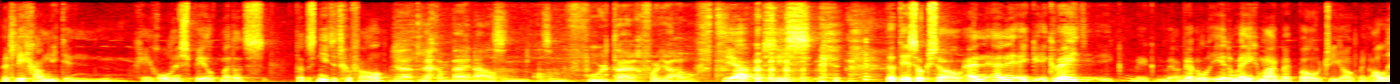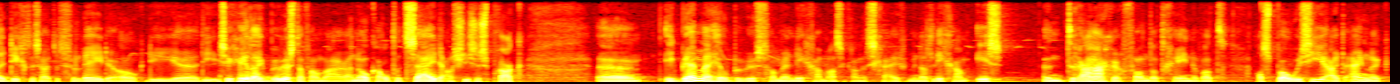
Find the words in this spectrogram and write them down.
het lichaam niet in, geen rol in speelt. Maar dat is dat is niet het geval. Ja, het hem bijna als een, als een voertuig voor je hoofd. Ja, precies. dat is ook zo. En, en ik, ik weet, ik, we hebben al eerder meegemaakt bij Poetry, ook met allerlei dichters uit het verleden ook, die, uh, die zich heel erg bewust daarvan waren. En ook altijd zeiden, als je ze sprak, uh, ik ben me heel bewust van mijn lichaam als ik aan het schrijven ben. Dat lichaam is een drager van datgene wat als poëzie uiteindelijk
